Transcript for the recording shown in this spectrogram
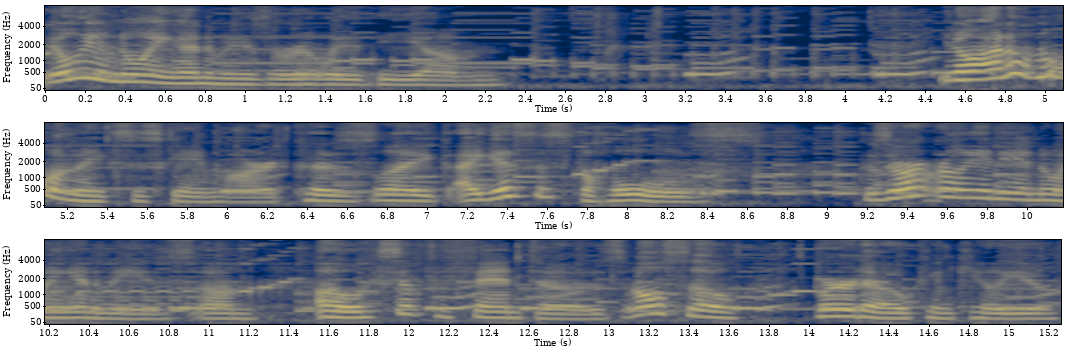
The only annoying enemies are really the, um... You know, I don't know what makes this game hard, because, like, I guess it's the holes. Because there aren't really any annoying enemies. Um, oh, except for Phantos. And also, Birdo can kill you.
